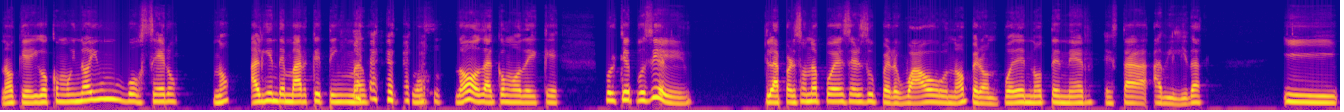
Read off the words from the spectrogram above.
¿no? Que digo, como, y no hay un vocero, ¿no? Alguien de marketing más, ¿no? O sea, como de que, porque pues sí, el, la persona puede ser súper guau, ¿no? Pero puede no tener esta habilidad. Y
